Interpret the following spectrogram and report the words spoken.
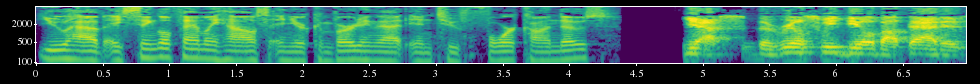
You have a single family house and you're converting that into four condos? Yes. The real sweet deal about that is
